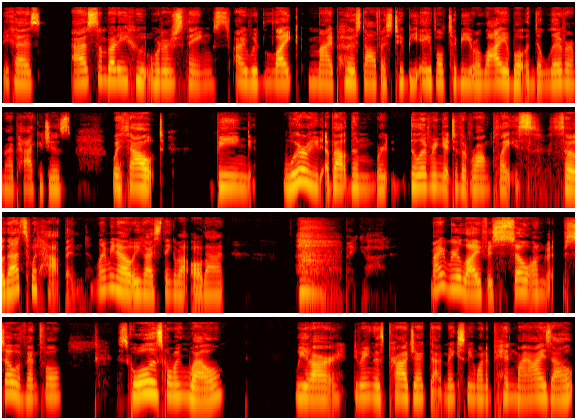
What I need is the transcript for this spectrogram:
because as somebody who orders things, I would like my post office to be able to be reliable and deliver my packages without being worried about them re- delivering it to the wrong place. So that's what happened. Let me know what you guys think about all that. oh my god. My real life is so un- so eventful. School is going well. We are doing this project that makes me want to pin my eyes out.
